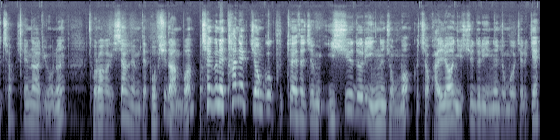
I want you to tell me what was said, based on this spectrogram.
그쵸? 시나리오는 돌아가기 시작을 했는데 봅시다 한번. 최근에 탄핵 정국부터 해서 좀 이슈들이 있는 종목, 그쵸? 관련 이슈들이 있는 종목을 이렇게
